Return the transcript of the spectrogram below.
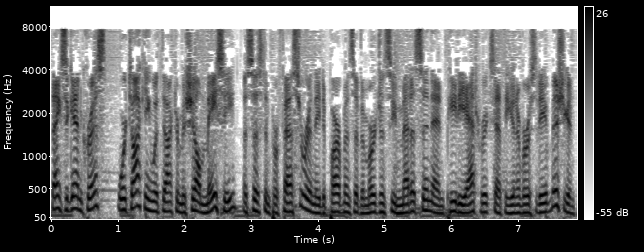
Thanks again, Chris. We're talking with Dr. Michelle Macy, assistant professor in the departments of emergency medicine and pediatrics at the University of Michigan.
